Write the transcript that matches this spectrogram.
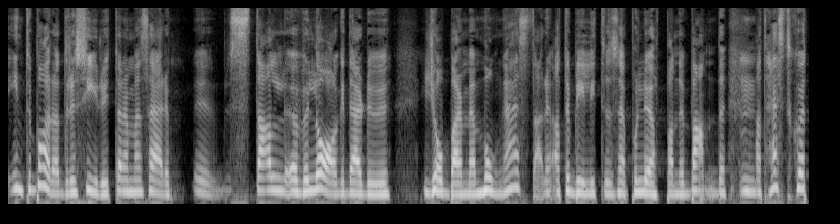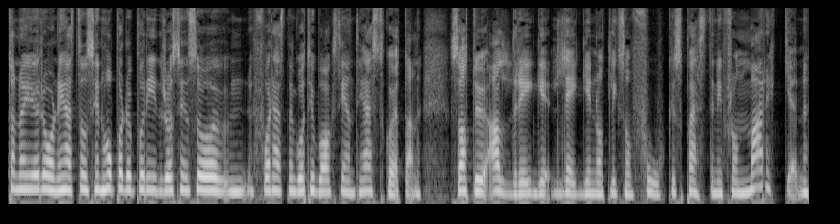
inte bara dressyrryttare men så här eh, stall överlag där du jobbar med många hästar. Att det blir lite så här på löpande band. Mm. Att hästskötarna gör ordning hästen och sen hoppar du på rider och sen så mm, får hästen gå tillbaka igen till hästskötaren. Så att du aldrig lägger något liksom fokus på hästen ifrån marken.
